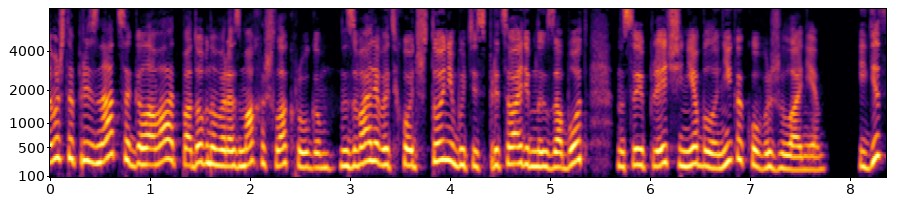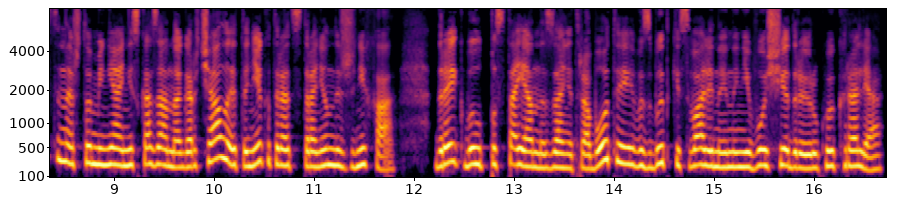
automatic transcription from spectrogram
Потому что, признаться, голова от подобного размаха шла кругом. Назваливать хоть что-нибудь из предсвадебных забот на свои плечи не было никакого желания. Единственное, что меня несказанно огорчало, это некоторая отстраненность жениха. Дрейк был постоянно занят работой, в избытке сваленной на него щедрой рукой короля,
